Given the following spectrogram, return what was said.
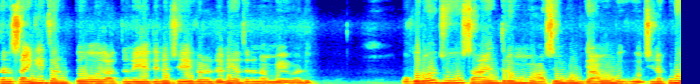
తన సంగీతంతో అతను ఏదైనా చేయగలడని అతను నమ్మేవాడు. ఒకరోజు సాయంత్రం ఆ సింహం గ్రామంలోకి వచ్చినప్పుడు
